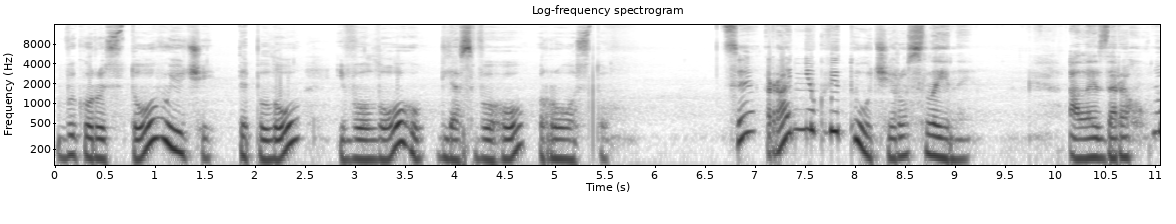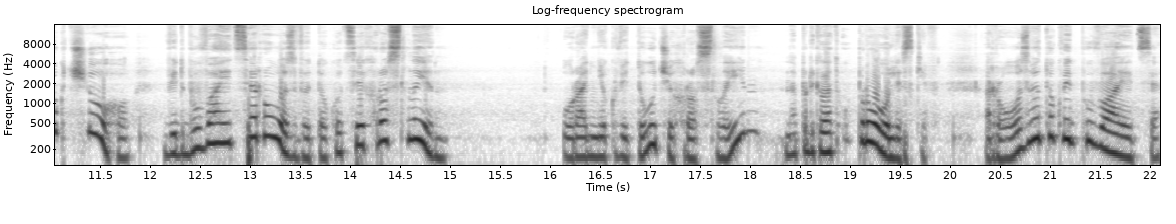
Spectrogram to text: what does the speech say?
використовуючи тепло і вологу для свого росту. Це ранньоквітучі рослини. Але за рахунок чого відбувається розвиток оцих рослин? У ранньоквітучих рослин, наприклад, у пролісків, розвиток відбувається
